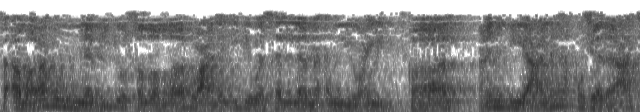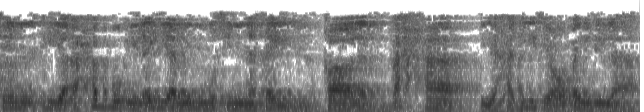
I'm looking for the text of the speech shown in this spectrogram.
فأمره النبي صلى الله عليه وسلم أن يعيد. قال عندي عناق جذعة هي أحب إلي من مسنتين. قال اذبحها. في حديث عبيد الله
